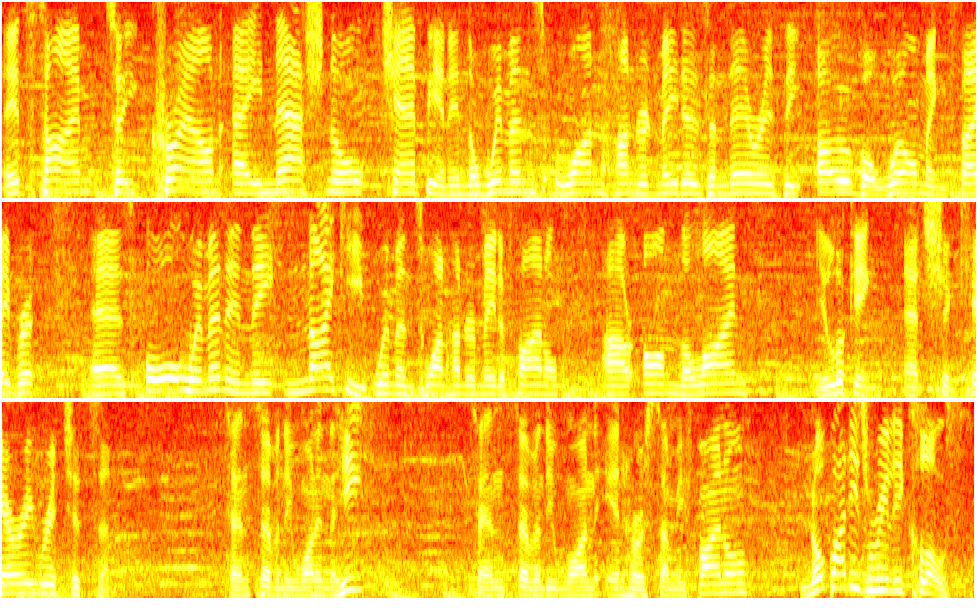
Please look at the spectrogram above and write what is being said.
It's time to crown a national champion in the women's 100 metres, and there is the overwhelming favourite as all women in the Nike women's 100 metre final are on the line. You're looking at Sha'Carri Richardson. 1071 in the heat, 1071 in her semifinal. Nobody's really close.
